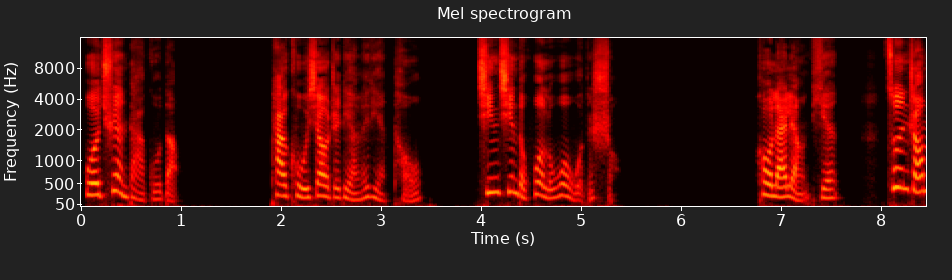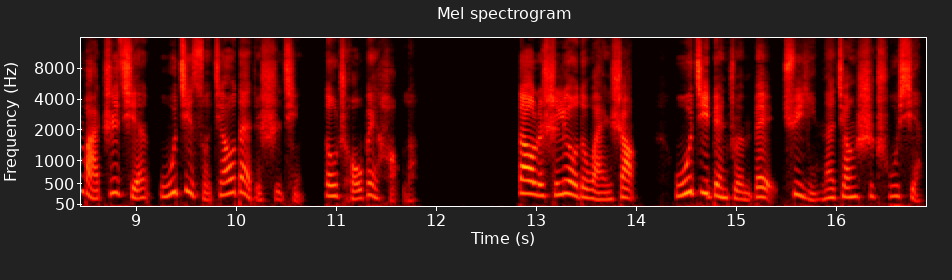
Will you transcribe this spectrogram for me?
我劝大姑道。他苦笑着点了点头，轻轻的握了握我的手。后来两天，村长把之前无忌所交代的事情都筹备好了。到了十六的晚上，无忌便准备去引那僵尸出现。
